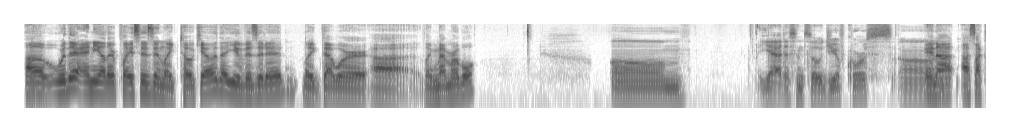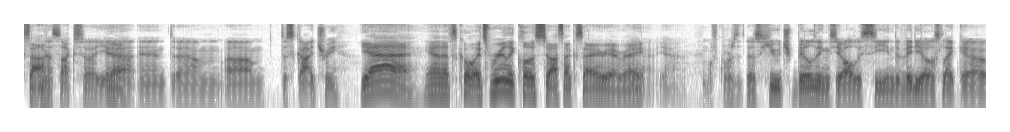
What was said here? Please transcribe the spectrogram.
Uh, were there any other places in like Tokyo that you visited, like that were uh, like memorable? Um, yeah, the Sensoji, of course. Um, in uh, Asakusa. in Asakusa, yeah, and um, um, the Sky Tree. yeah, yeah, that's cool. It's really close to Asakusa area, right? Yeah, yeah. Of course, those huge buildings you always see in the videos, like uh,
